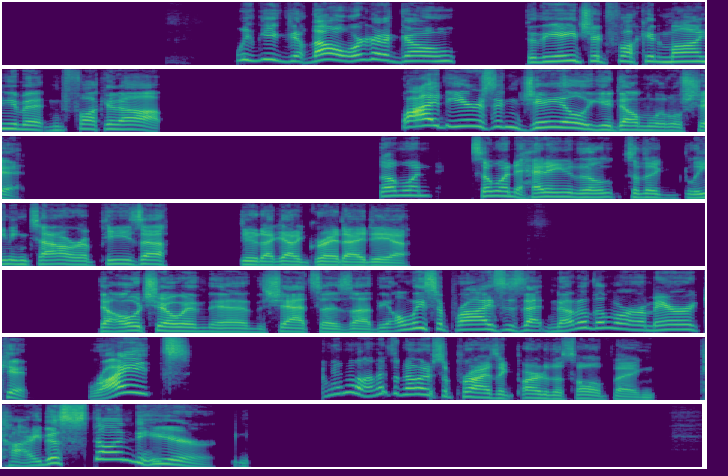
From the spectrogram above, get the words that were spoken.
We need to, no, we're gonna go to the ancient fucking monument and fuck it up. Five years in jail, you dumb little shit. Someone, someone heading to the to the Leaning Tower of Pisa, dude. I got a great idea. The Ocho in the, the chat says uh, the only surprise is that none of them are American, right? I know. That's another surprising part of this whole thing. Kind of stunned here.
